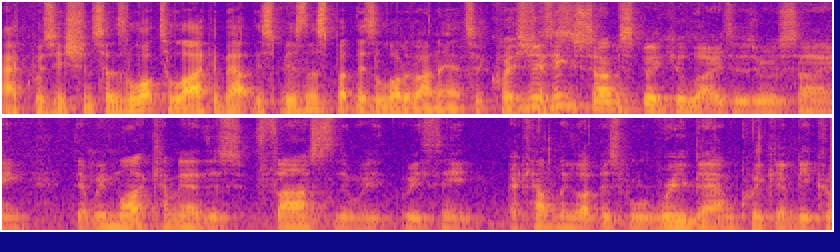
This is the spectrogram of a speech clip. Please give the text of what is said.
acquisition. So there's a lot to like about this business, but there's a lot of unanswered questions. Do you think some speculators are saying that we might come out of this faster than we, we think? A company like this will rebound quicker because,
